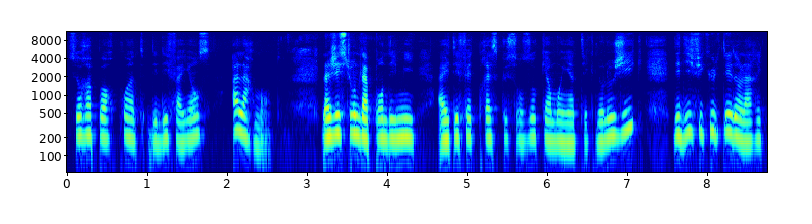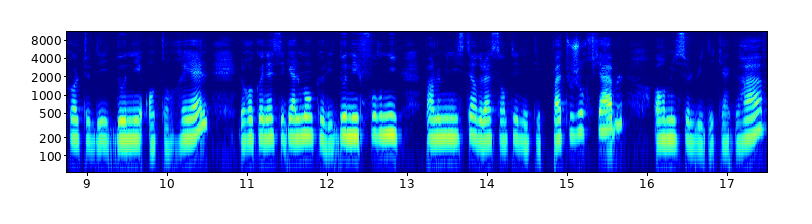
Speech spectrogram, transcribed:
Ce rapport pointe des défaillances alarmantes. La gestion de la pandémie a été faite presque sans aucun moyen technologique, des difficultés dans la récolte des données en temps réel. Ils reconnaissent également que les données fournies par le ministère de la Santé n'étaient pas toujours fiables, hormis celui des cas graves.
